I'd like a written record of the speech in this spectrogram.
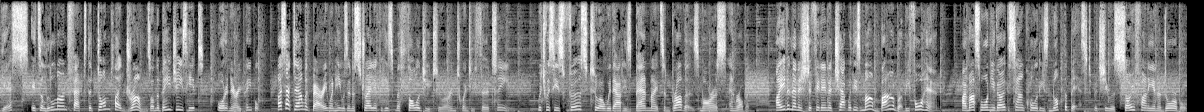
Yes, it's a little known fact that Don played drums on the Bee Gees hit Ordinary People. I sat down with Barry when he was in Australia for his Mythology tour in 2013, which was his first tour without his bandmates and brothers, Maurice and Robin. I even managed to fit in a chat with his mum, Barbara, beforehand. I must warn you though, the sound quality's not the best, but she was so funny and adorable,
